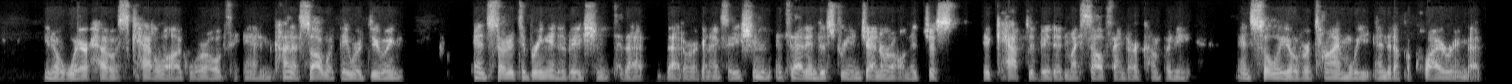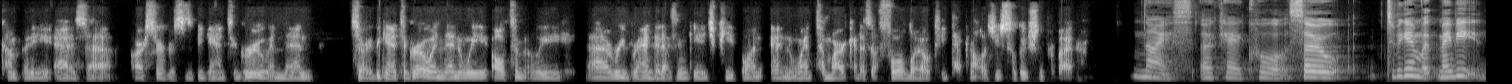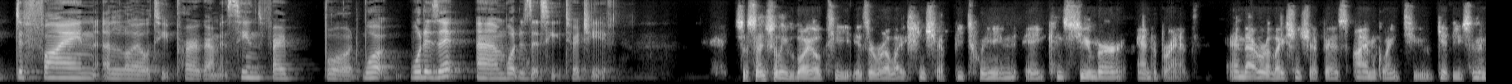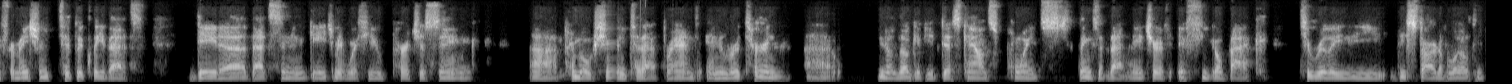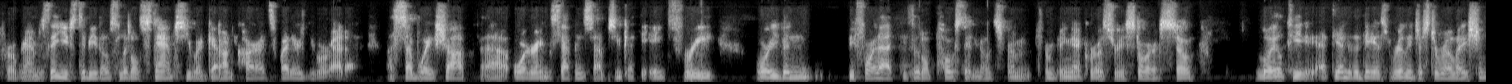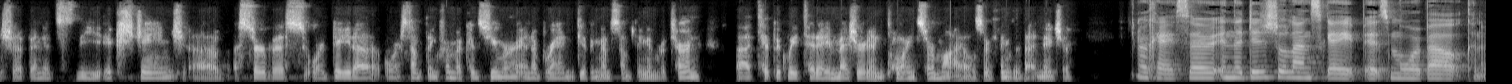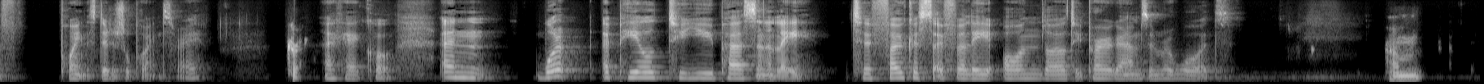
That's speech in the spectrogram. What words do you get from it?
you know, warehouse catalog world and kind of saw what they were doing and started to bring innovation to that that organization and to that industry in general. And it just it captivated myself and our company and slowly over time we ended up acquiring that company as uh, our services began to grow and then sorry began to grow. And then we ultimately uh, rebranded as engage people and, and went to market as a full loyalty technology solution provider. Nice. Okay cool. So to begin with maybe define a loyalty program. It seems very broad. What what is it and what does it seek to achieve? So essentially loyalty is a relationship between a consumer and a brand and that relationship is I'm going to give you some information. Typically, that's data, that's an engagement with you, purchasing, uh, promotion to that brand. And in return, uh, you know, they'll give you discounts, points, things of that nature. If, if you go back to really the, the start of loyalty programs, they used to be those little stamps you would get on cards, whether you were at a, a Subway shop uh, ordering seven subs, you get the eighth free, or even before that, these little post-it notes from from being at grocery stores. So loyalty at the end of the day is really just a relationship and it's the exchange of a service or data or something from a consumer and a brand giving them something in return uh, typically today measured in points or miles or things of that nature. Okay so in the digital landscape it's more about kind of points digital points right? Correct. Okay cool. And what appealed to you personally to focus so fully on loyalty programs and rewards um,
